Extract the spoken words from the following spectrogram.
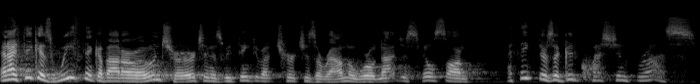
And I think as we think about our own church and as we think about churches around the world, not just Hillsong, I think there's a good question for us.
